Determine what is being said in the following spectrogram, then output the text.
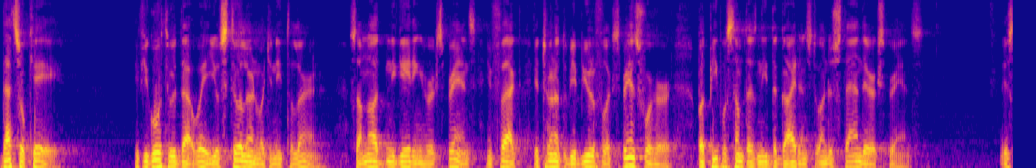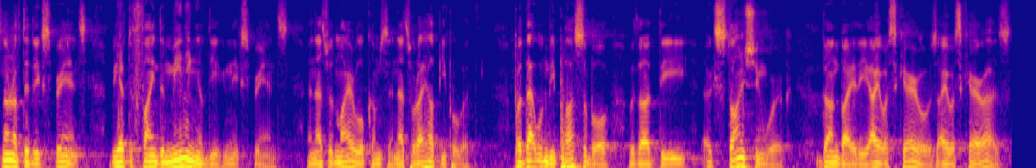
that's okay. If you go through it that way, you'll still learn what you need to learn. So I'm not negating her experience. In fact, it turned out to be a beautiful experience for her. But people sometimes need the guidance to understand their experience. It's not enough to the experience. We have to find the meaning of the, experience. And that's what my role comes in. That's what I help people with. But that wouldn't be possible without the astonishing work done by the ayahuasqueros, ayahuasqueras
